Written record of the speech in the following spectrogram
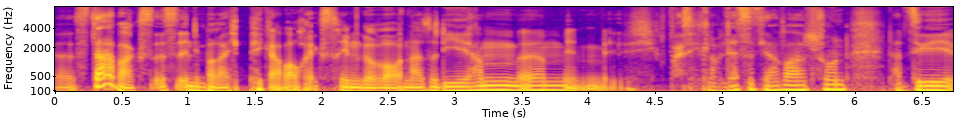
äh, Starbucks ist in dem Bereich Pickup auch extrem geworden. Also die haben, ähm, ich weiß nicht, ich glaube letztes Jahr war es schon, da hat sie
